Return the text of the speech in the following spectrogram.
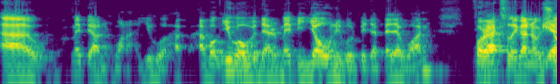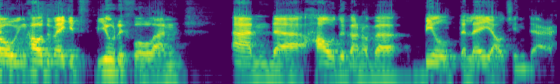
uh, maybe I don't want to, you have you over there, maybe Yoni would be the better one for yeah. actually kind of showing yeah. how to make it beautiful and and uh, how to kind of uh, build the layouts in there.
